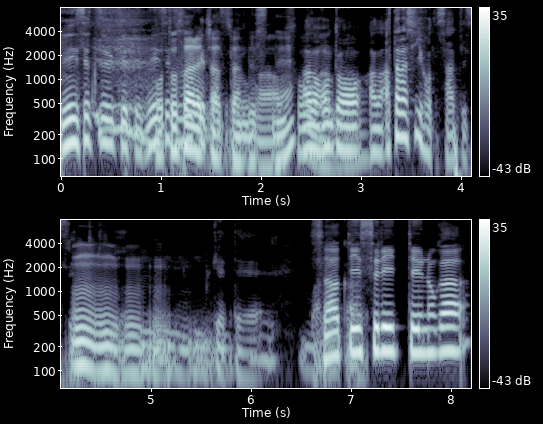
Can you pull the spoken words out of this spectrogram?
面接受けて、面接落とされちゃったんでですね。あの、本当あの、新しい方と33うんうんの時にうんうん。受けて、33っていうのが、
